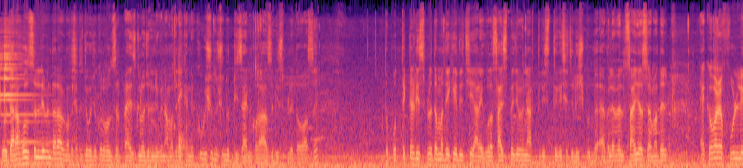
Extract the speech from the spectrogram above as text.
তো যারা হোলসেল নেবেন, তারা আমাদের সাথে যোগাযোগ করে হোলসেল প্রাইসগুলো জন্য নেবেন। আমাদের এখানে খুবই সুন্দর সুন্দর ডিজাইন করা আছে ডিসপ্লে দেওয়া আছে। তো প্রত্যেকটা ডিসপ্লেতে আমরা দেখিয়ে দিচ্ছি, আর এগুলো সাইজ পেয়ে যাবেন আটত্রিশ থেকে ছেচল্লিশ পর্যন্ত। অ্যাভেলেবেল সাইজ আছে আমাদের একেবারে ফুললি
